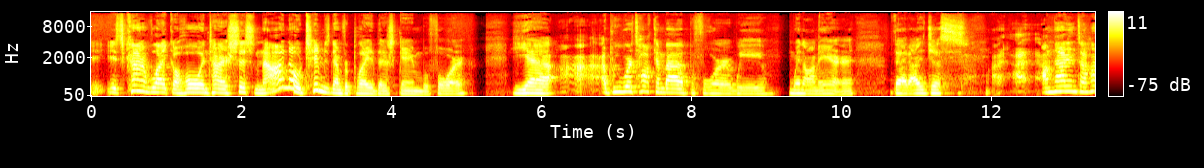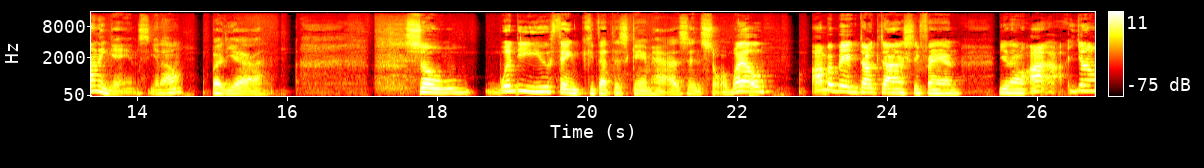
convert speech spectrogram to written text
It's kind of like a whole entire system. Now I know Tim's never played this game before. Yeah, I, we were talking about it before we went on air. That I just I, I I'm not into hunting games, you know. But yeah. So, what do you think that this game has in store? Well, I'm a big Duck Dynasty fan. You know, I you know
